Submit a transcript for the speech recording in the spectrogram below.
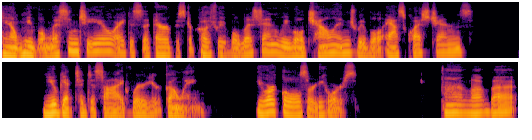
you know, we will listen to you, right? This is a therapist or coach. We will listen, we will challenge, we will ask questions. You get to decide where you're going. Your goals are yours. I love that.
